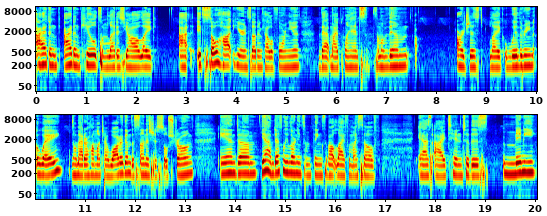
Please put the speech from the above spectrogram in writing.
I done I done killed some lettuce, y'all. Like I, it's so hot here in Southern California that my plants, some of them are just like withering away no matter how much I water them. The sun is just so strong. And um, yeah, I'm definitely learning some things about life and myself as I tend to this mini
